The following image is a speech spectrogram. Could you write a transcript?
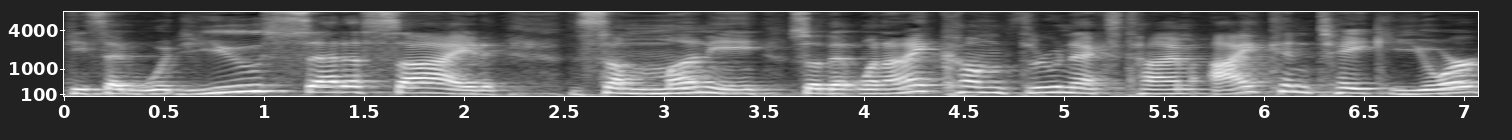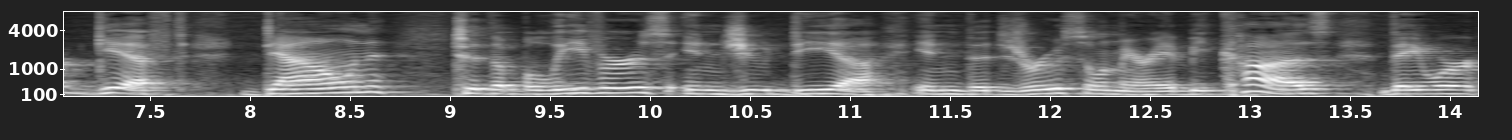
he said, Would you set aside some money so that when I come through next time, I can take your gift down to the believers in Judea, in the Jerusalem area, because they were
